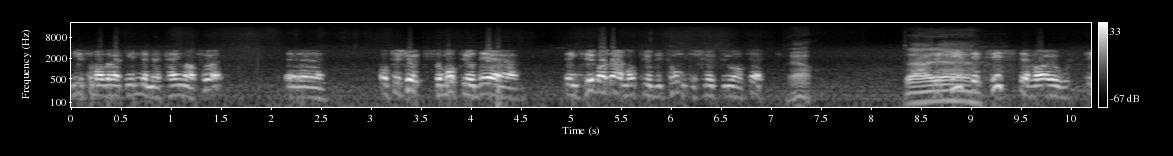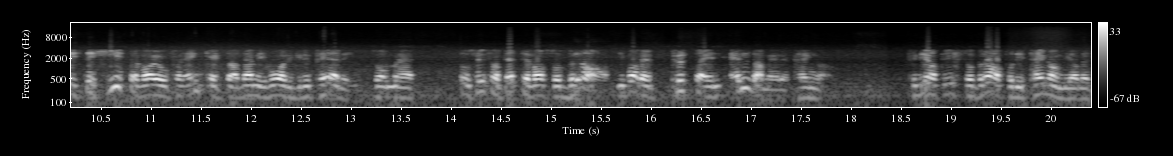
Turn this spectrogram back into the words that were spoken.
de som hadde vært inne med penger før. Eh, og til slutt så måtte jo det Den krybba der måtte jo bli tom til slutt uansett. Ja. Det er Det, eh, det triste var jo det, det kjipe var jo for enkelte av dem i vår gruppering som, eh, som syntes at dette var så bra. De bare putta inn enda mer penger. Fordi at det gikk så bra på de pengene de hadde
